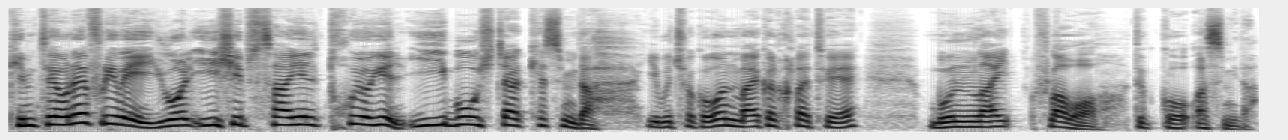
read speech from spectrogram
김태훈의 프리웨이 6월 24일 토요일 2부 시작했습니다. 2부 첫 곡은 마이클 크레투의 Moonlight Flower 듣고 왔습니다.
